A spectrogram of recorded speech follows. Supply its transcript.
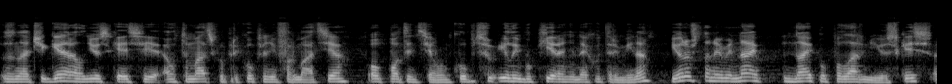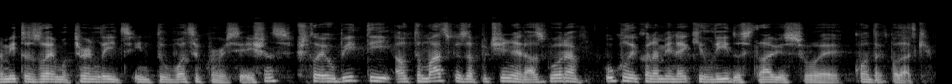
znači general use case je automatsko prikupljanje informacija o potencijalnom kupcu ili bukiranje nekog termina. I ono što nam je naj, najpopularniji use case, a mi to zovemo turn leads into WhatsApp conversations, što je u biti automatsko započinjanje razgovora ukoliko nam je neki lead ostavio svoje kontakt podatke.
